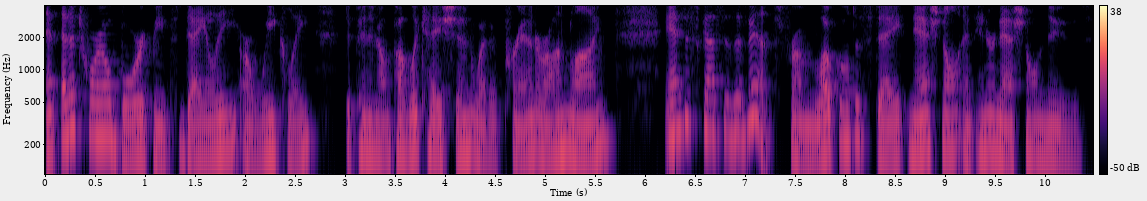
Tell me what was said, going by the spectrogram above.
An editorial board meets daily or weekly, depending on publication, whether print or online, and discusses events from local to state, national, and international news.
